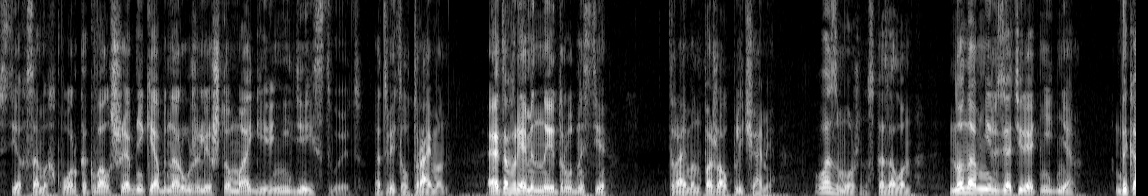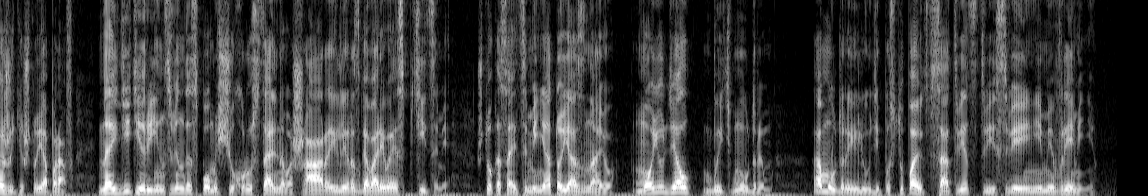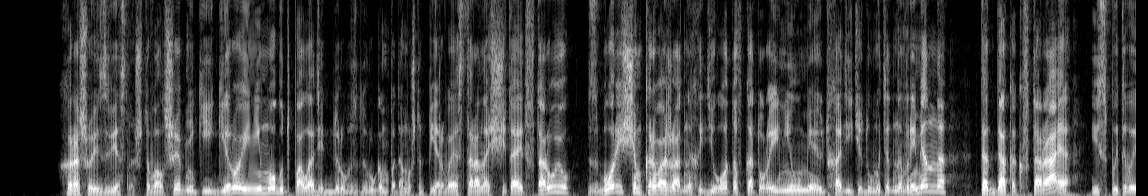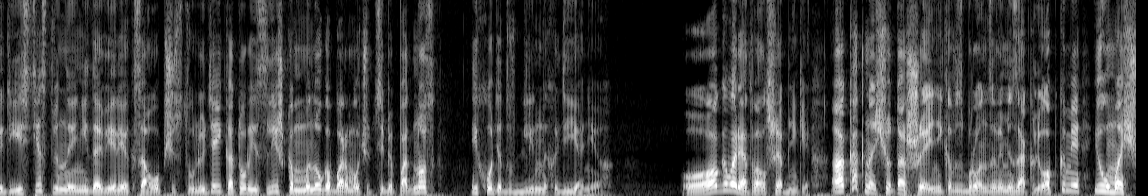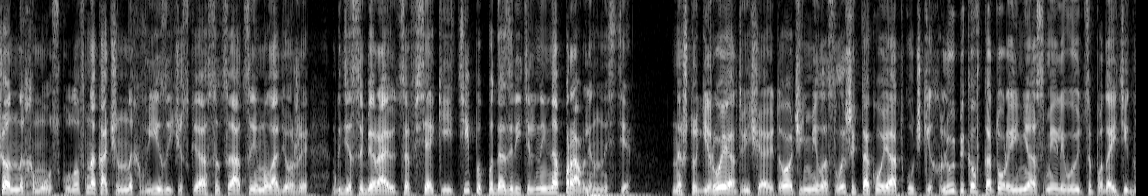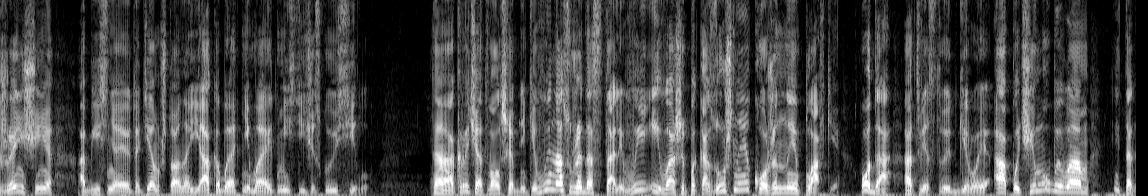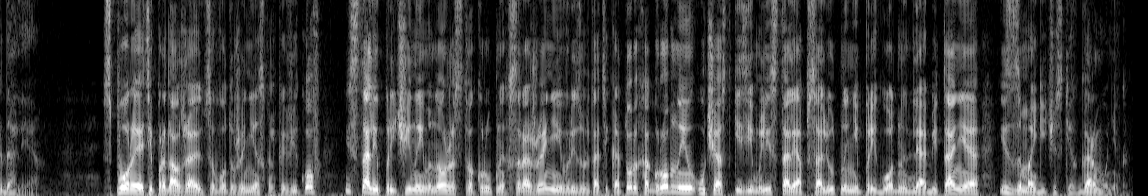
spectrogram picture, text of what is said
«С тех самых пор, как волшебники обнаружили, что магия не действует», — ответил Траймон. «Это временные трудности». Траймон пожал плечами. «Возможно», — сказал он, — «но нам нельзя терять ни дня. Докажите, что я прав. Найдите Ринсвинда с помощью хрустального шара или разговаривая с птицами. Что касается меня, то я знаю, мой удел — быть мудрым, а мудрые люди поступают в соответствии с веяниями времени». Хорошо известно, что волшебники и герои не могут поладить друг с другом, потому что первая сторона считает вторую сборищем кровожадных идиотов, которые не умеют ходить и думать одновременно, тогда как вторая испытывает естественное недоверие к сообществу людей, которые слишком много бормочут себе под нос и ходят в длинных одеяниях. «О, — говорят волшебники, — а как насчет ошейников с бронзовыми заклепками и умощенных мускулов, накачанных в языческой ассоциации молодежи, где собираются всякие типы подозрительной направленности?» На что герои отвечают, очень мило слышать такое от кучки хлюпиков, которые не осмеливаются подойти к женщине, объясняя это тем, что она якобы отнимает мистическую силу. «Так», — кричат волшебники, — «вы нас уже достали, вы и ваши показушные кожаные плавки». «О да», — ответствуют герои, — «а почему бы вам...» и так далее. Споры эти продолжаются вот уже несколько веков и стали причиной множества крупных сражений, в результате которых огромные участки земли стали абсолютно непригодны для обитания из-за магических гармоник.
